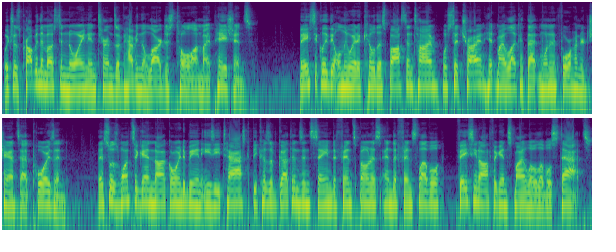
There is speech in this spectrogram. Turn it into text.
which was probably the most annoying in terms of having the largest toll on my patience. Basically the only way to kill this boss in time was to try and hit my luck at that 1 in 400 chance at poison. This was once again not going to be an easy task because of Guthan's insane defense bonus and defense level facing off against my low level stats.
